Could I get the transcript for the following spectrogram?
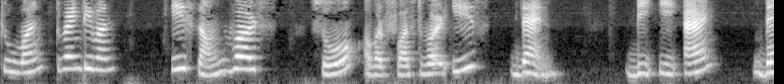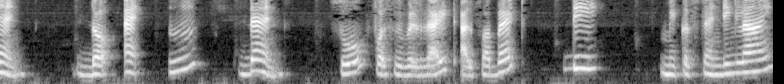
2 1 21 E sound words. So our first word is then. D-E-N, then. D-N, then. So first we will write alphabet D. Make a standing line,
